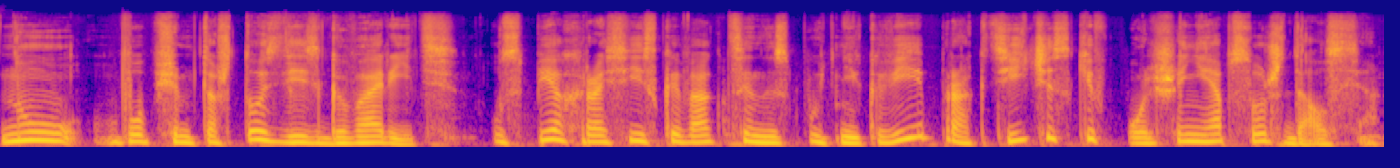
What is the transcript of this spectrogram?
Ну, в общем-то, что здесь говорить? Успех российской вакцины «Спутник Ви» практически в Польше не обсуждался.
